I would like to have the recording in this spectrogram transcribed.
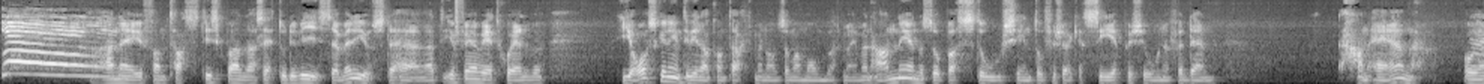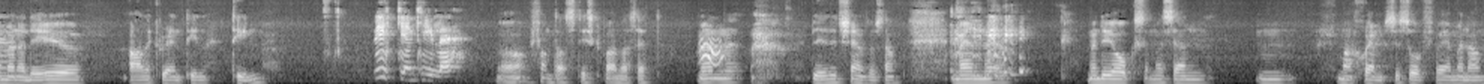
Yay! Han är ju fantastisk på alla sätt och det visar väl just det här att, för jag vet själv Jag skulle inte vilja ha kontakt med någon som har mobbat mig men han är ändå så pass storsint och försöka se personen för den han är. Och jag Mm. menar det är ju all cred till Tim. Vilken kille! Ja, fantastisk på alla sätt. Men eh, blir lite känslosamt. Men, eh, men det är också, men sen mm, man skäms ju så för jag menar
